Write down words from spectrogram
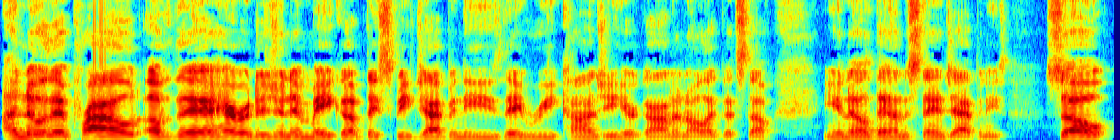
I know they're proud of their heritage and their makeup. They speak Japanese. They read kanji, hiragana, and all that good stuff. You know, they understand Japanese. So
